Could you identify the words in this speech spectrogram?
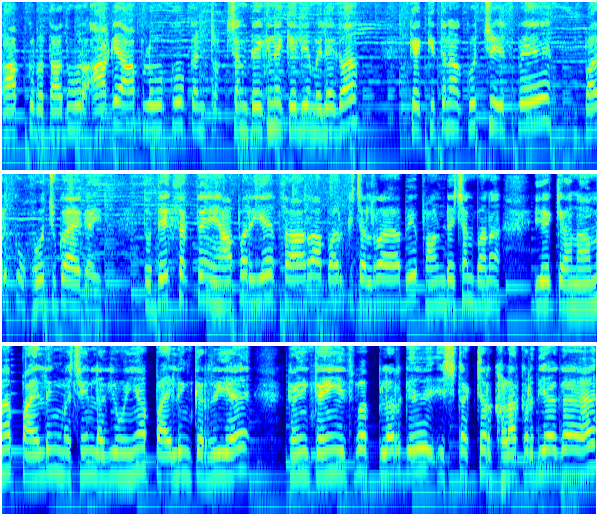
आपको बता दूँ और आगे आप लोगों को कंस्ट्रक्शन देखने के लिए मिलेगा कि कितना कुछ इस पर वर्क हो चुका है गाइस तो देख सकते हैं यहाँ पर ये सारा वर्क चल रहा है। अभी फाउंडेशन बना, ये क्या नाम है? पाइलिंग मशीन लगी हुई है पाइलिंग कर रही है। कहीं कहीं इस पर प्लग स्ट्रक्चर खड़ा कर दिया गया है।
